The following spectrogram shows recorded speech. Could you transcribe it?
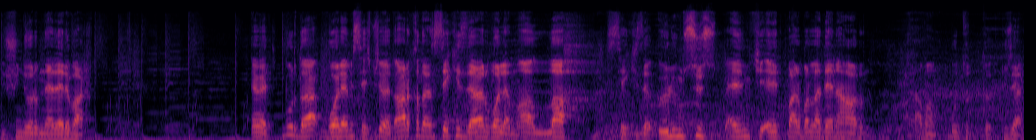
Düşünüyorum neleri var. Evet burada golemi seçmiş. Evet arkadan 8 level golem. Allah 8'de ölümsüz. Benimki elit barbarla dene Harun. Tamam bu tuttu güzel.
